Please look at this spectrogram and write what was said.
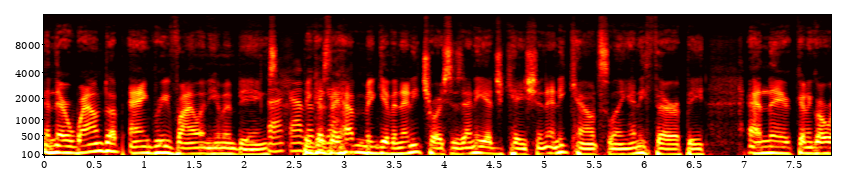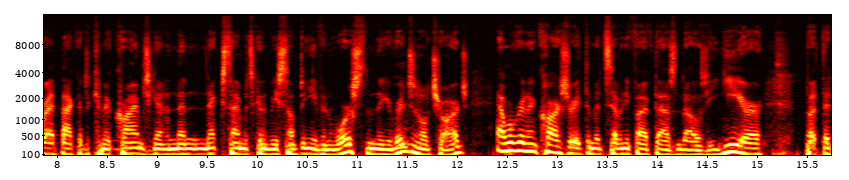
and they're wound up, angry, violent human beings Back at it because they haven't been given any choices, any education, any counseling, any therapy, and they're going to go right back to commit crimes again. And then next time it's going to be something even worse than the original charge, and we're going to incarcerate them at seventy five thousand dollars a year, but the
